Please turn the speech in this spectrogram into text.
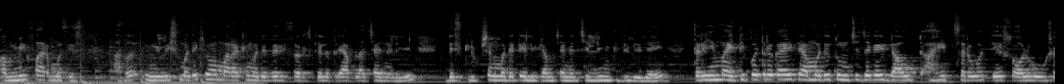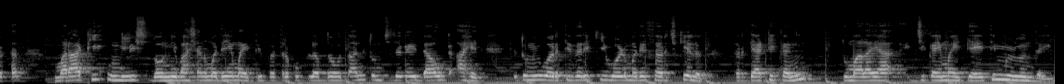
आम्ही फार्मसिस्ट असं इंग्लिशमध्ये किंवा मराठीमध्ये जरी सर्च केलं तरी आपला चॅनल येईल. डिस्क्रिप्शनमध्ये टेलिग्राम चॅनलची लिंक दिलेली आहे. तर हे माहितीपत्रक आहे. त्यामध्ये तुमचे जे काही डाऊट आहेत सर्व ते सॉल्व्ह होऊ शकतात. मराठी इंग्लिश दोन्ही भाषांमध्ये हे माहितीपत्रक उपलब्ध होतं आणि तुमचे जे काही डाऊट आहेत ते तुम्ही वरती जरी कीवर्डमध्ये सर्च केलं तर त्या ठिकाणी तुम्हाला या जी काही माहिती आहे ती मिळून जाईल.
